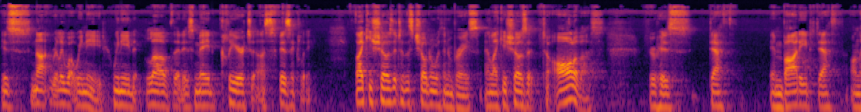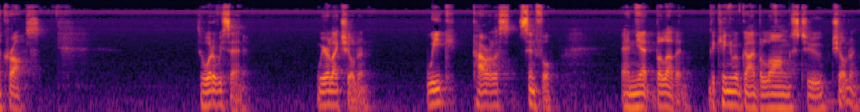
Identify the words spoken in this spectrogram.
is not really what we need. We need love that is made clear to us physically, like he shows it to his children with an embrace, and like he shows it to all of us through his death, embodied death on the cross. So, what have we said? We are like children, weak, powerless, sinful, and yet beloved. The kingdom of God belongs to children,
